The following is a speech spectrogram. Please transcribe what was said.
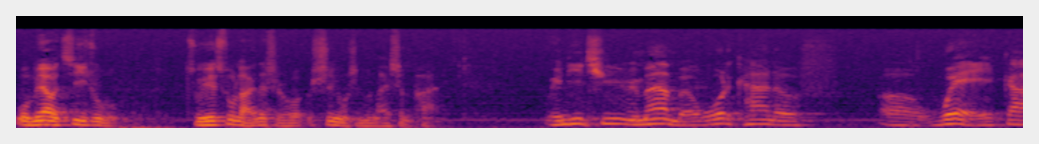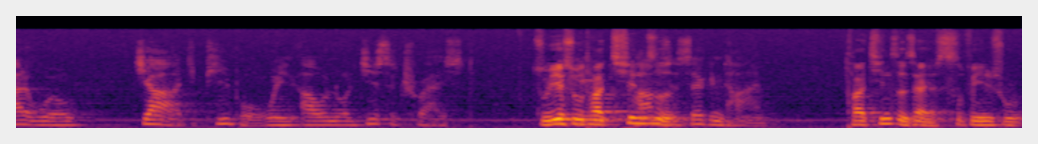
我们要记住，主耶稣来的时候是用什么来审判？ We need to remember what kind of uh, way God will judge people when our Lord Jesus Christ 主耶稣他亲 comes 自 the second time. 他亲自在四福音书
